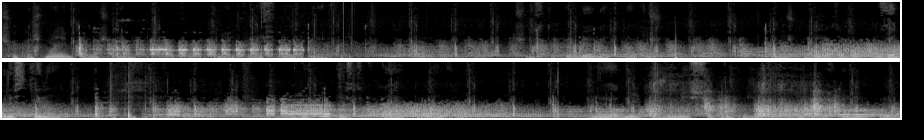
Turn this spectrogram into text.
Че, кошмарим, короче? Нам. Глупость какая-то, Я одну и ту же миссию прохожу, по кругу.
